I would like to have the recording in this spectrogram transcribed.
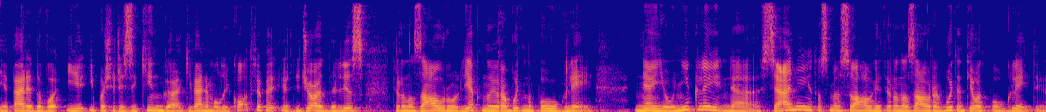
jie perėdavo į ypač rizikingą gyvenimo laikotarpį ir didžioji dalis tiranozaurų lieknų yra būtent paaugliai. Ne jaunikliai, ne seniai, tas mes suaugę tiranozaurai, būtent tie paaugliai. Tai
